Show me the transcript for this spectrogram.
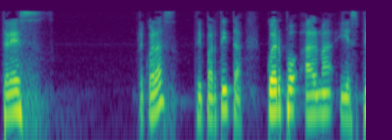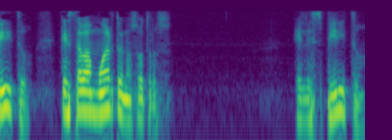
Tres. ¿Recuerdas? Tripartita. Cuerpo, alma y espíritu. Que estaba muerto en nosotros. El espíritu.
